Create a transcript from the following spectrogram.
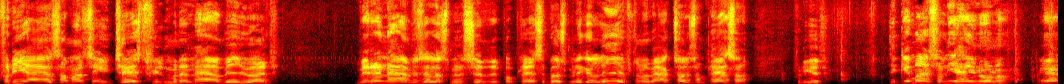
Fordi jeg, som har set testfilmen den her, ved jo, at ved den her, hvis ellers man sætter det på plads, så behøver man ikke at lede efter noget værktøj, som passer. Fordi at det gemmer altså lige herinde under. Ja.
